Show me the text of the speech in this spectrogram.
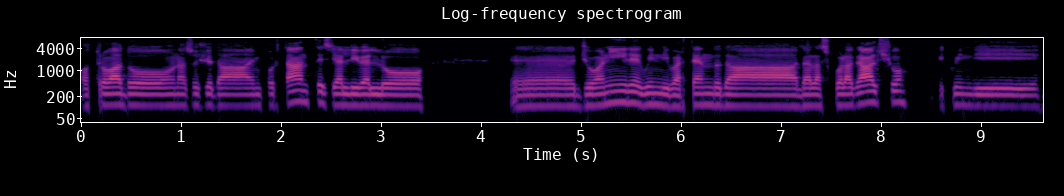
Ho trovato una società importante sia a livello eh, giovanile, quindi partendo da, dalla scuola calcio, e quindi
